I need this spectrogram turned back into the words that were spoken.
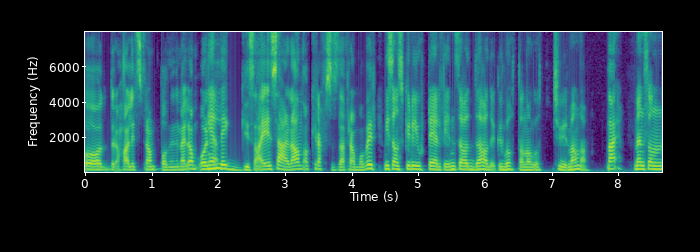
og ha litt stramt bånd innimellom, og Ja. legge seg i selan og krafse seg framover. Hvis han skulle gjort det hele tiden, så det hadde jo ikke gått an å gå tur med han, da. Nei. Men sånn,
